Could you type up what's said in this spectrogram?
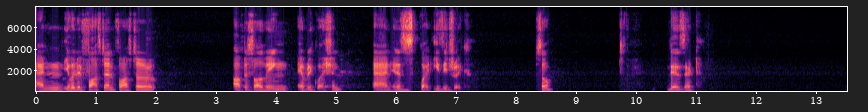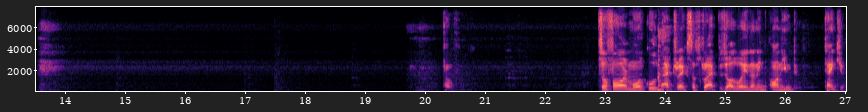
and you will be faster and faster after solving every question and it is quite easy trick. So there's it. Oh. so for more cool math tricks subscribe to Jolvo e-learning on youtube. Thank you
